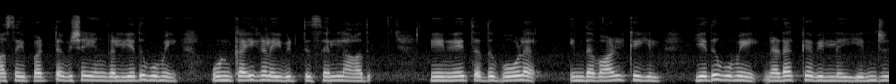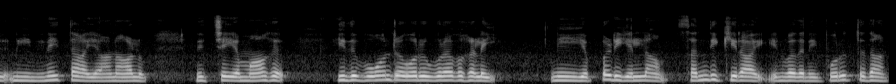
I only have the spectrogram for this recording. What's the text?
ஆசைப்பட்ட விஷயங்கள் எதுவுமே உன் கைகளை விட்டு செல்லாது. நீ நினைத்தது போல இந்த வாழ்க்கையில் எதுவுமே நடக்கவில்லை என்று நீ நினைத்தாயானாலும் நிச்சயமாக இது போன்ற ஒரு உறவுகளை நீ எப்படியெல்லாம் சந்திக்கிறாய் என்பதனை பொறுத்துதான்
